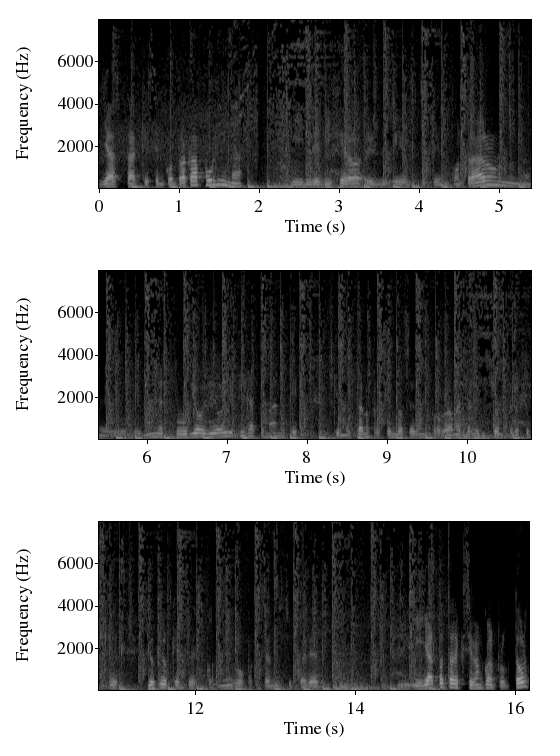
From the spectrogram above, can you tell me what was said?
y hasta que se encontró a Capulina y le dijeron, eh, eh, se encontraron eh, un estudio y dijo, oye, fíjate, mano, que, que me están ofreciendo hacer un programa de televisión, pero tú yo quiero que entres conmigo para que seas mi superhéroe. Y, ya total que se iban con el productor,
